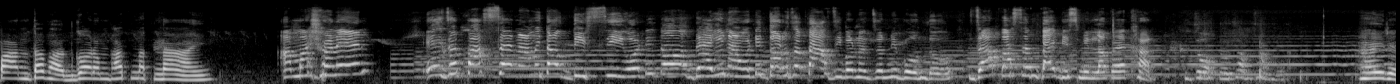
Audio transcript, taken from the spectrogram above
পান্তা ভাত গরম ভাত মাত নাই। আমার শোনেন এই যে পাচ্ছেন আমি তাও দিচ্ছি। ওটি তো দেই না ওটি দরজাটা আজীবনের জন্য বন্ধ। যা পাচ্ছেন তাই বিসমিল্লা করে খান। যত সব। হাই রে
